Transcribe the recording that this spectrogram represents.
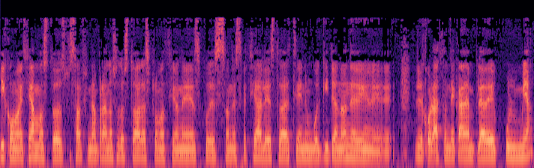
Y como decíamos todos, pues al final para nosotros todas las promociones pues son especiales, todas tienen un huequito ¿no? en, el, corazón de cada empleado de Culmia,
